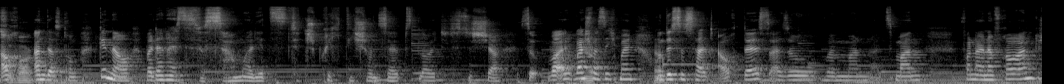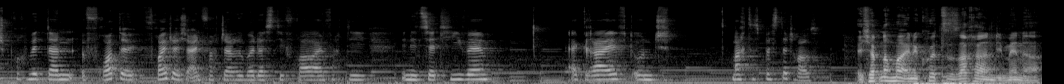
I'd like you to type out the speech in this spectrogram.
auch so andersrum. Genau, weil dann heißt es so, sag mal, jetzt, jetzt spricht die schon selbst, Leute, das ist ja so, weißt du, ja. was ich meine? Ja. Und das ist halt auch das, also wenn man als Mann von einer Frau angesprochen wird, dann freut, freut euch einfach darüber, dass die Frau einfach die Initiative ergreift und macht das Beste draus. Ich habe noch mal eine kurze Sache an die Männer.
